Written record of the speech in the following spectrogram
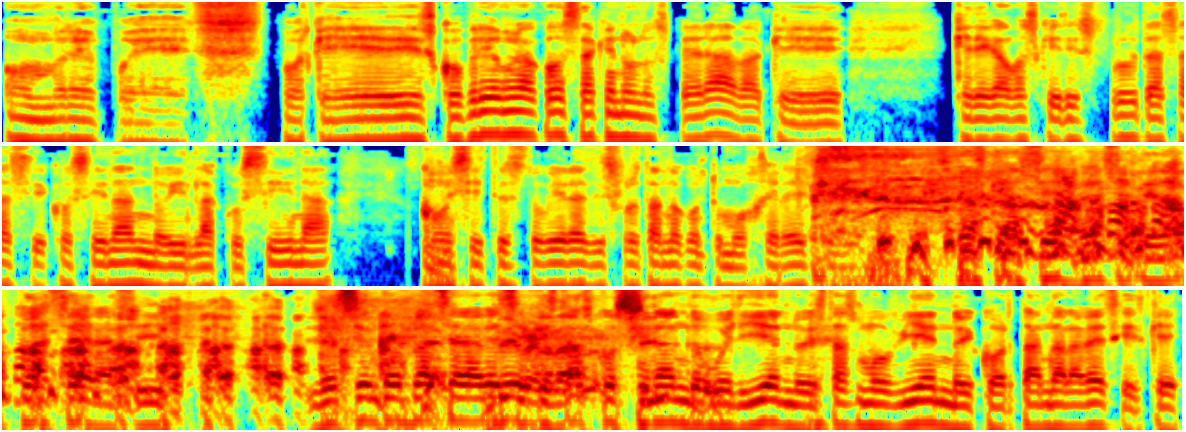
Hombre, pues porque descubrí una cosa que no lo esperaba, que, que digamos que disfrutas así cocinando y la cocina como si te estuvieras disfrutando con tu mujer. Es, es que así a veces te da placer así. Yo siento placer a veces ¿De que estás cocinando, hueliendo, estás moviendo y cortando a la vez, que es que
